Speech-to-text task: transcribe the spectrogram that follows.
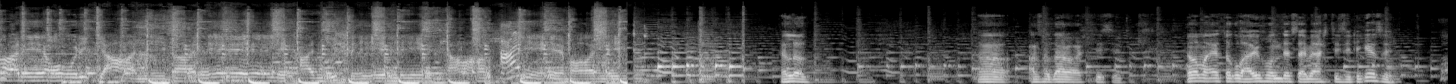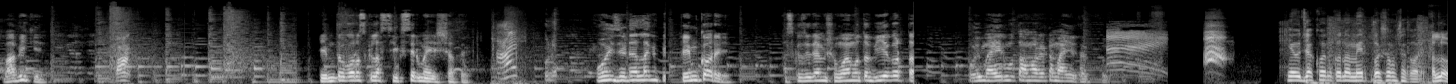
ভারে ওরে জানি ভারে দেলে ভারে। হ্যালো। হ্যাঁ আচ্ছা দাঁড়াও আসতেছি। হ্যাঁ, মামা তোকে ভাবি ফোন দিয়েছে আমি আসতেছি ঠিক আছে? ভাবি কে? টিম তো করস ক্লাস সিক্স এর মায়ের সাথে। ওই যেটা লাগে প্রেম করে? আজকে যদি আমি সময় মতো বিয়ে করতাম। ওই মায়ের মতো আমার একটা মাইয়ে থাকতো। কেউ যখন কোনো মেয়ের প্রশংসা করে। হ্যালো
